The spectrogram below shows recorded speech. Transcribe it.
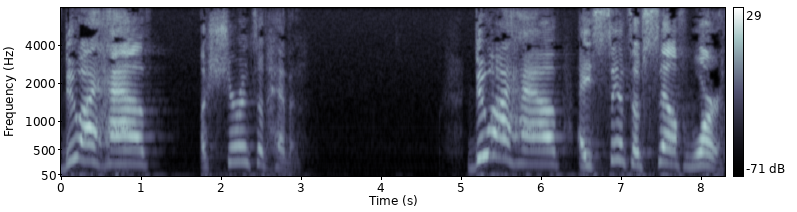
Do I have assurance of heaven? Do I have a sense of self worth?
